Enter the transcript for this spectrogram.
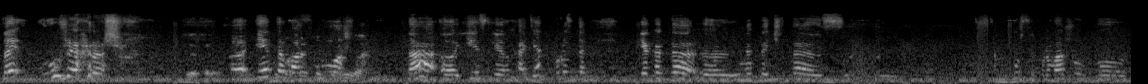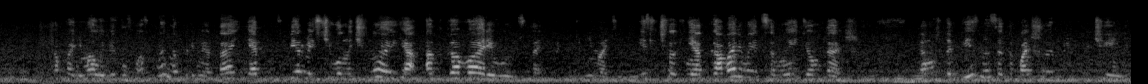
зна- уже хорошо. Уже хорошо. Э, Это Ну, возможно. да, если хотят, просто я когда иногда читаю, курсы провожу в компании «Малый бизнес Москвы», например, да, я первое, с чего начинаю, я отговариваю стать предпринимателем. Если человек не отговаривается, мы идем дальше. Потому что бизнес – это большое приключение.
